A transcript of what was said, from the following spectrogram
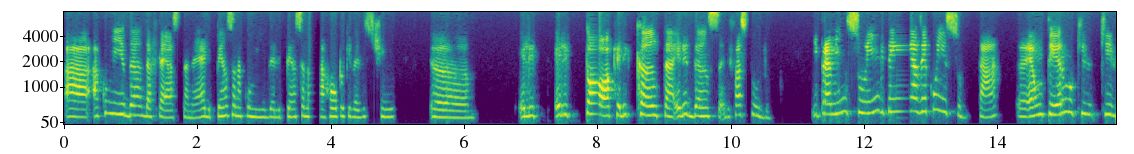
a, a, comida da festa, né? Ele pensa na comida, ele pensa na roupa que vai vestir, uh, ele, ele toca, ele canta, ele dança, ele faz tudo. E para mim, swing tem a ver com isso, tá? É um termo que, que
